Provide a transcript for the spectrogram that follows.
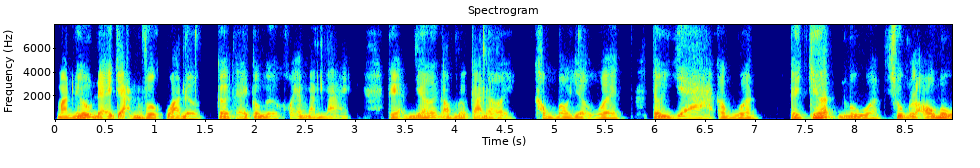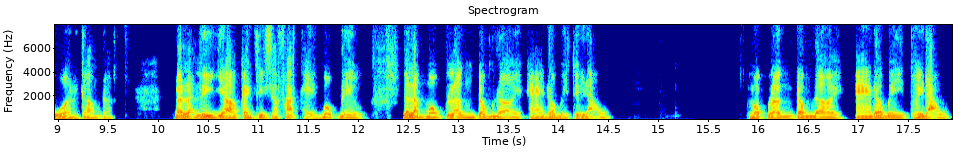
mà nếu để cho ảnh vượt qua được cơ thể con người khỏe mạnh lại thì ảnh nhớ ông đó cả đời không bao giờ quên. Tới già không quên tới chết mới quên xuống lỗ mới quên cái ông đó. Đó là lý do các anh chị sẽ phát hiện một điều đó là một lần trong đời ai đó bị thủy đậu. Một lần trong đời ai đó bị thủy đậu.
